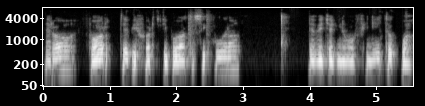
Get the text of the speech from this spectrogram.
però forte, più forte di boato sicuro, deve già di nuovo finito qua.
